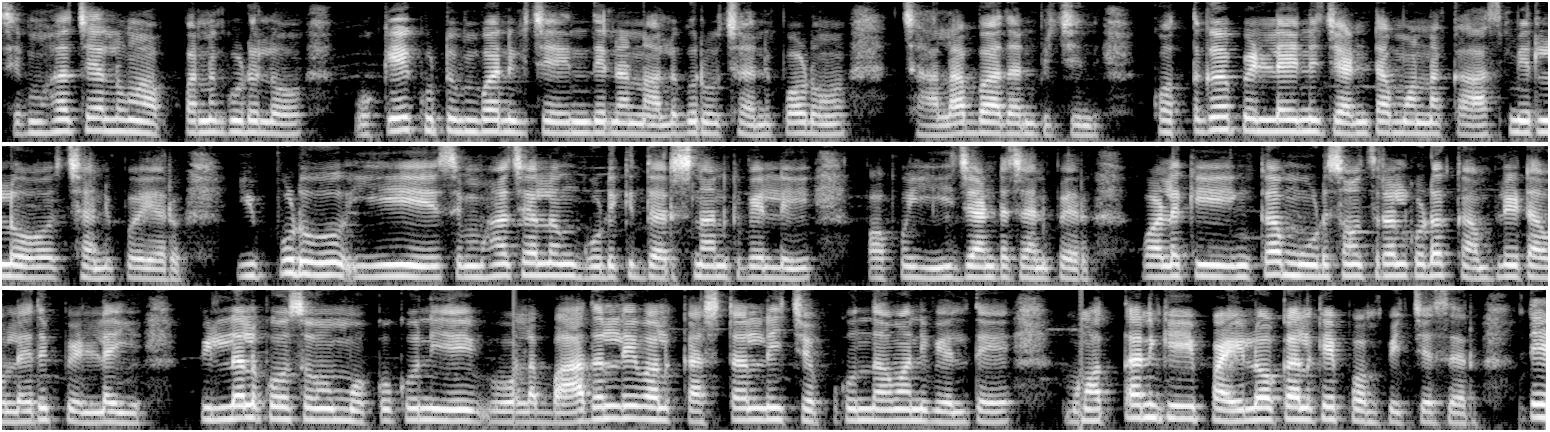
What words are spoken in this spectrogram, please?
సింహాచలం అప్పన్న గుడిలో ఒకే కుటుంబానికి చెందిన నలుగురు చనిపోవడం చాలా బాధ అనిపించింది కొత్తగా పెళ్ళైన జంట మొన్న కాశ్మీర్లో చనిపోయారు. ఇప్పుడు ఈ సింహాచలం గుడికి దర్శనానికి వెళ్ళి పాపం ఈ జంట చనిపోయారు. వాళ్ళకి ఇంకా మూడు సంవత్సరాలు కూడా కంప్లీట్ అవ్వలేదు పెళ్ళయ్యి పిల్లల కోసం మొక్కుకుని వాళ్ళ బాధల్ని వాళ్ళ కష్టాలని చెప్పుకుందామని వెళ్తే మొత్తానికి పైలోకాలకే పంపించేశారు. అంటే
